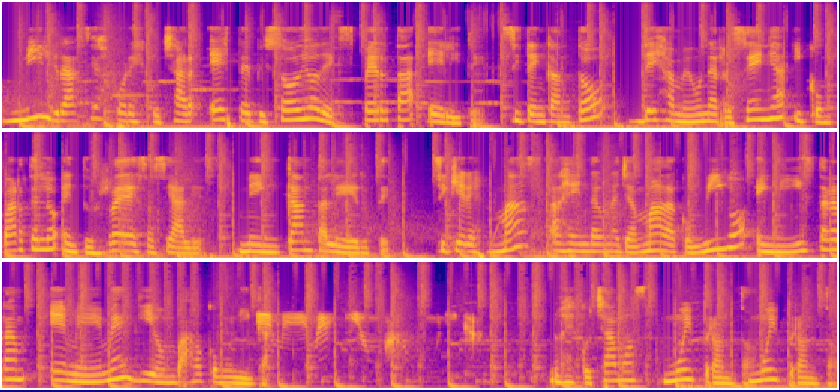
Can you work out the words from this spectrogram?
Mil gracias por escuchar este episodio de Experta Élite. Si te encantó, déjame una reseña y compártelo en tus redes sociales. Me encanta leerte. Si quieres más, agenda una llamada conmigo en mi Instagram mm-comunica. Nos escuchamos muy pronto, muy pronto.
